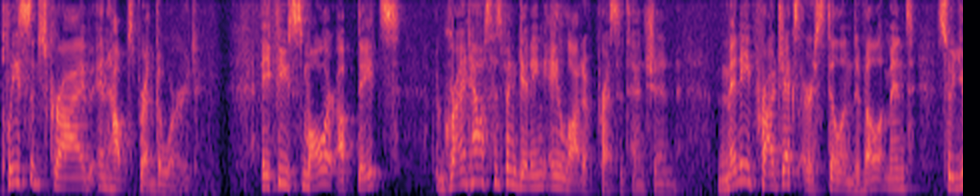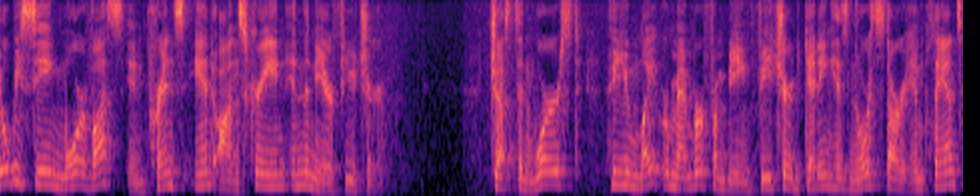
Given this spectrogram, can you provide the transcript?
Please subscribe and help spread the word. A few smaller updates. Grindhouse has been getting a lot of press attention. Many projects are still in development, so you'll be seeing more of us in print and on screen in the near future. Justin Worst, who you might remember from being featured getting his North Star implant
